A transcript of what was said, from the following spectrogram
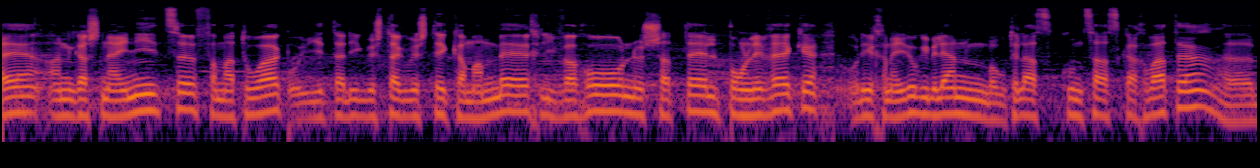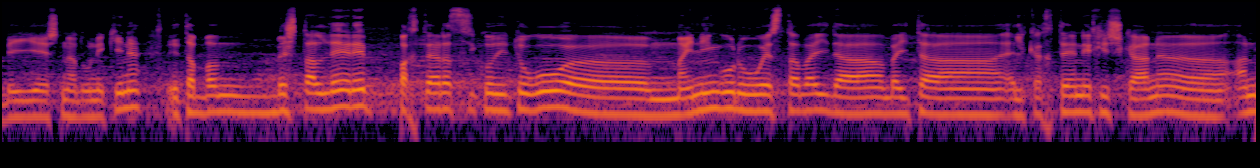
eh? han gasna hainitz, famatuak, oietarik bestak beste Camembert, Livaro, Neuchâtel, Pont-l'Evêque, hori jena idu gibelean bautela azkuntza azkar bat, uh, behi esnadunekin, eta ba, bestalde ere parte haraziko ditugu uh, maininguru ez da bai da baita elkarteen egiskan, uh, han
